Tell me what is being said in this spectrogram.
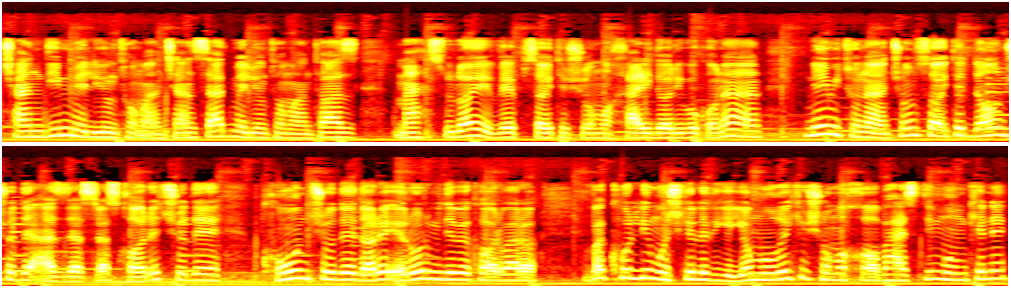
چندین میلیون تومن چند صد میلیون تومن تا از محصولای وبسایت شما خریداری بکنن نمی‌تونن. چون سایت دان شده از دسترس خارج شده کند شده داره ارور میده به کاربرا. و کلی مشکل دیگه. یا موقعی که شما خواب هستی ممکنه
